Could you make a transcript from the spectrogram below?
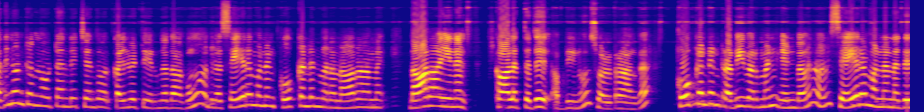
பதினொன்றாம் நூற்றாண்டை சேர்ந்த ஒரு கல்வெட்டு இருந்ததாகவும் அதுல சேரமன்னன் கோக்கண்டன் வர நாராயண நாராயணன் காலத்தது அப்படின்னும் சொல்றாங்க. கோகண்டன் ரவிவர்மன் என்பவன் வந்து சேர மன்னனது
